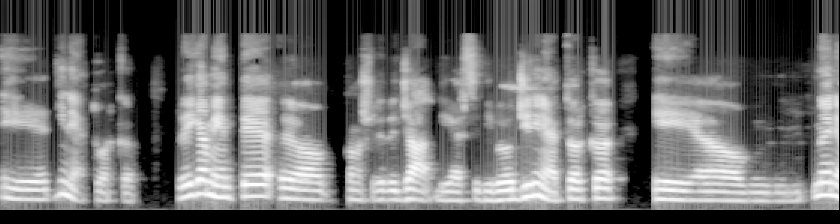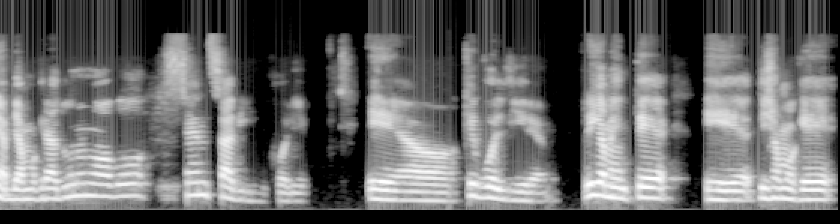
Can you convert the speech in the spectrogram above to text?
eh, di network. Praticamente eh, conoscerete già diverse tipologie di network e uh, noi ne abbiamo creato uno nuovo senza vincoli. E, uh, che vuol dire? Praticamente eh, diciamo che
